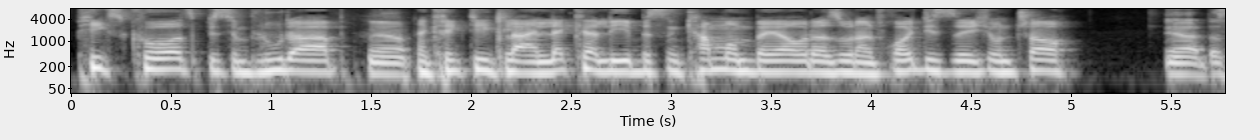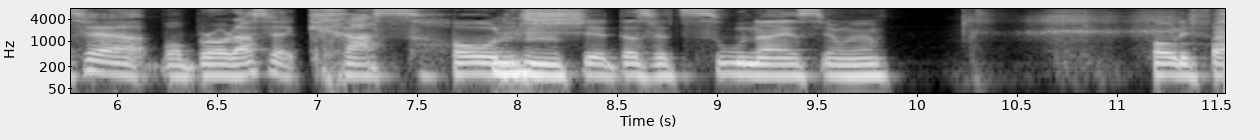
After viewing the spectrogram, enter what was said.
Pieks kurz, bisschen Blut ab, Ja. dann kriegt die kleinen Leckerli, bisschen Camembert oder so, dann freut die sich und ciao. Ja, das wäre, boah, Bro, das wäre krass. Holy Mhm. shit, das wäre zu nice, Junge. Holy fuck.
